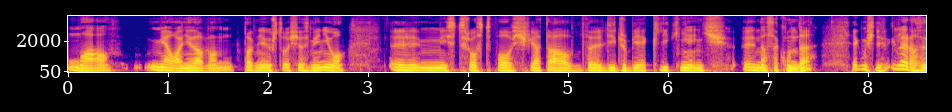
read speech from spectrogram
ma, miała niedawno, pewnie już to się zmieniło, y, Mistrzostwo Świata w liczbie kliknięć y, na sekundę. Jak myślisz, ile razy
